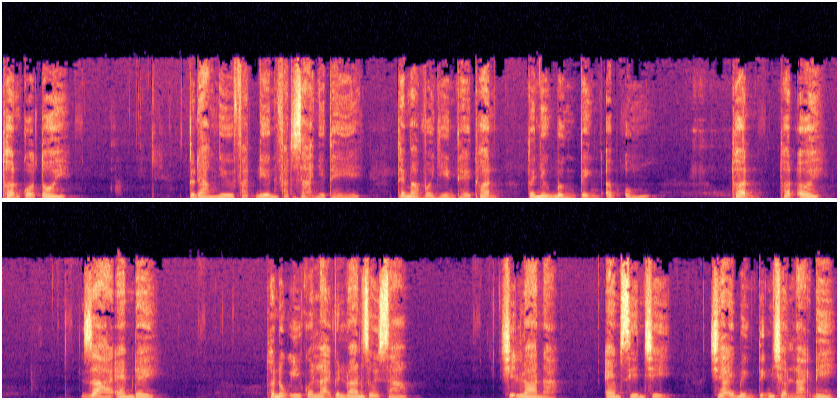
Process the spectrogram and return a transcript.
Thuận của tôi. Tôi đang như phát điên phát dại như thế. Thế mà vừa nhìn thấy Thuận Tôi như bừng tỉnh ấp úng. Thuận, Thuận ơi. Dạ em đây. Thuận đồng ý quay lại với Loan rồi sao? Chị Loan à Em xin chị. Chị hãy bình tĩnh trở lại đi.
